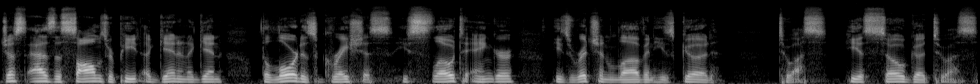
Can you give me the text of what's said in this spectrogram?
Just as the Psalms repeat again and again, the Lord is gracious. He's slow to anger, he's rich in love, and he's good to us. He is so good to us.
